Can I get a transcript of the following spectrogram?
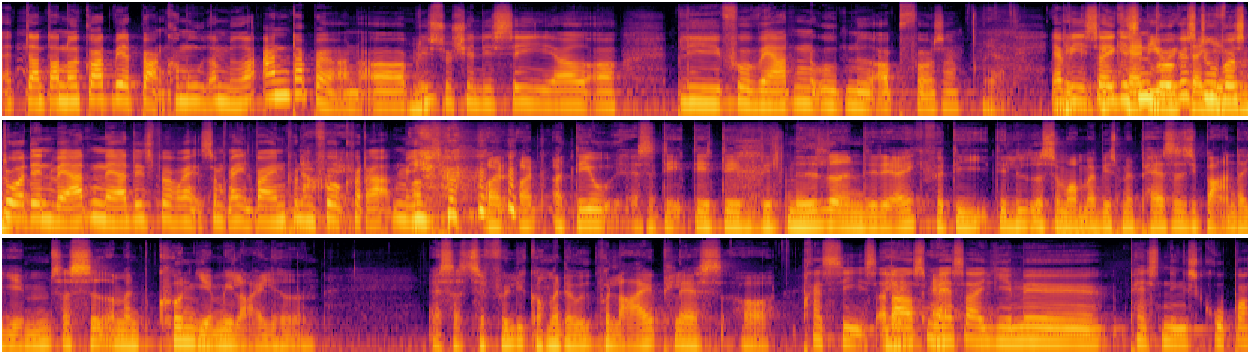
at der, der er noget godt ved, at børn kommer ud og møder andre børn, og Mhm. bliver socialiseret, og blive, få verden åbnet op for sig. Ja. Jeg Det- ved så det ikke i sådan en vuggestue, hvor stor den verden er. Det er som regel bare inde på nogle få Nej. kvadratmeter. og, og, og det er jo altså det, det, det er lidt nedladende det der, ikke? Fordi det lyder som om, at hvis man passer sit barn derhjemme, så sidder man kun hjemme i lejligheden. Altså selvfølgelig går man derud på legeplads, og Præcis, og der er også masser af hjemmepasningsgrupper.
